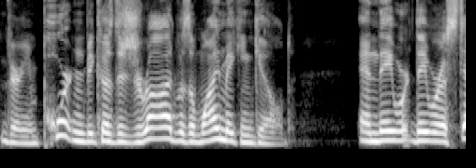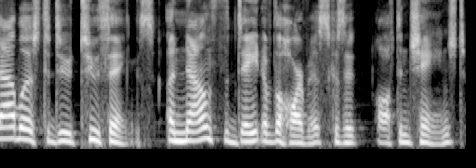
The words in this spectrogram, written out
very important because the Jurade was a winemaking guild. And they were they were established to do two things: announce the date of the harvest because it often changed,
